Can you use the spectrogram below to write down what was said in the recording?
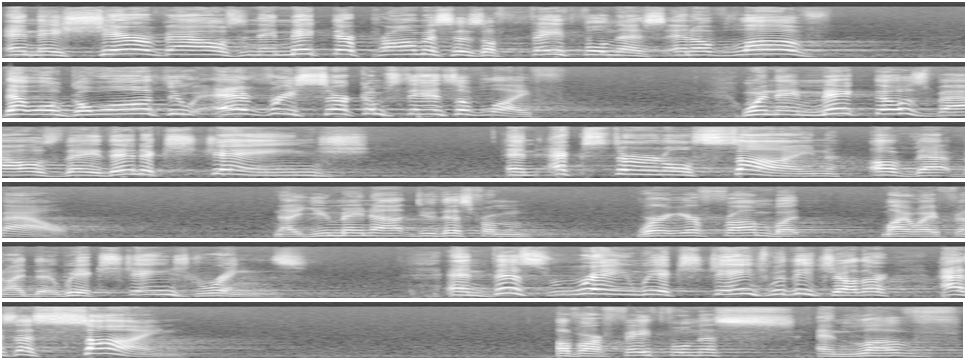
and they share vows and they make their promises of faithfulness and of love that will go on through every circumstance of life. When they make those vows, they then exchange an external sign of that vow. Now, you may not do this from where you're from, but my wife and I did. We exchanged rings. And this ring we exchange with each other as a sign of our faithfulness and love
